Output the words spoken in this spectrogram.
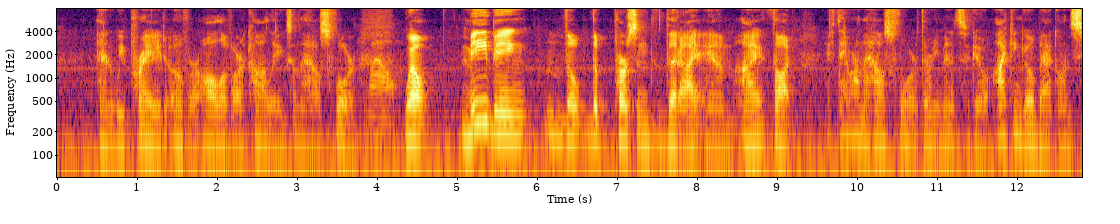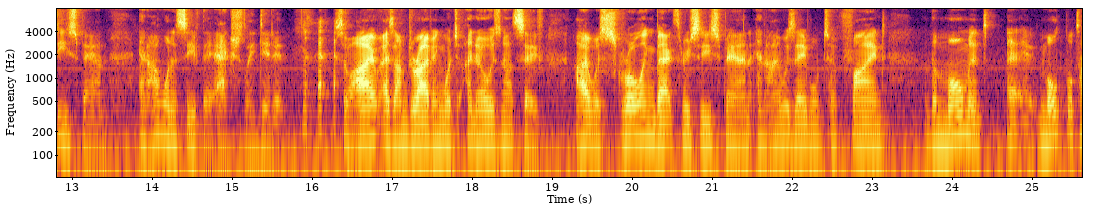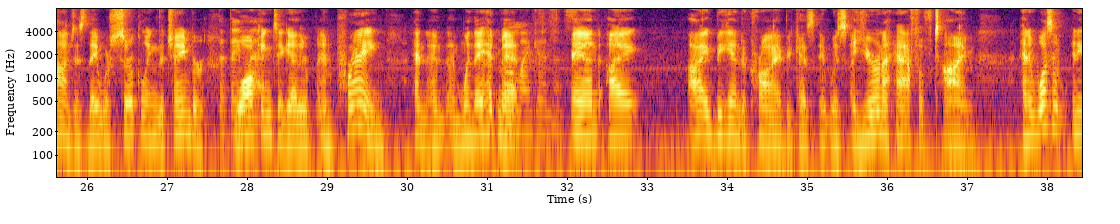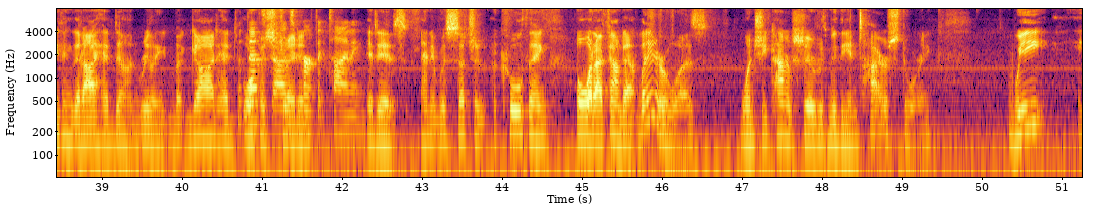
and we prayed over all of our colleagues on the house floor. Wow. Well, me being the the person that I am, I thought if they were on the house floor 30 minutes ago, I can go back on C-SPAN and I want to see if they actually did it. so I as I'm driving, which I know is not safe, I was scrolling back through C-SPAN and I was able to find the moment uh, multiple times as they were circling the chamber, walking met. together and praying and, and, and when they had met oh my goodness. and I I began to cry because it was a year and a half of time and it wasn't anything that I had done really but God had but that's God's orchestrated perfect timing. it is and it was such a, a cool thing well what I found out later was when she kind of shared with me the entire story we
